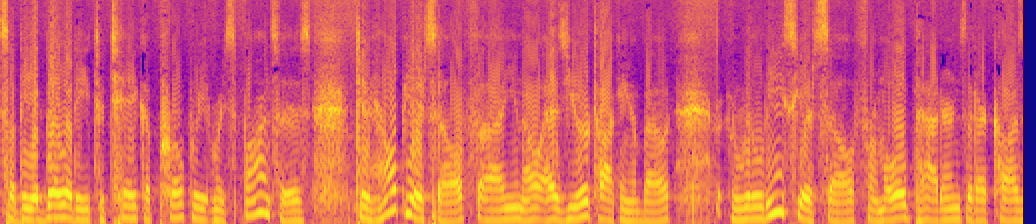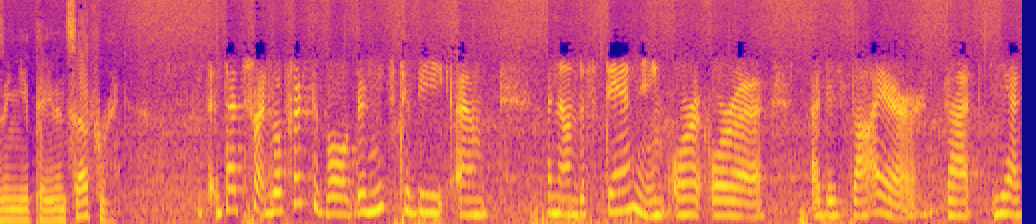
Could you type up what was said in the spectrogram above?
So the ability to take appropriate responses to help yourself, uh, you know, as you're talking about, release yourself from old patterns that are causing you pain and suffering. That's right. Well, first of all, there needs to be um, an understanding or or a, a desire that yes,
